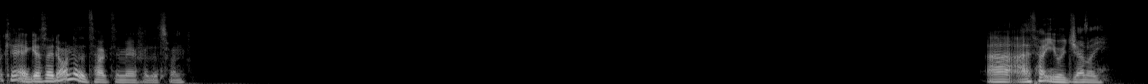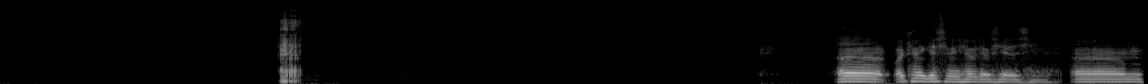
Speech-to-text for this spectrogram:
Okay, I guess I don't have to talk to the mayor for this one. Uh, I thought you were jelly. Uh, what kind of gifts do we have to see this year? Um,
